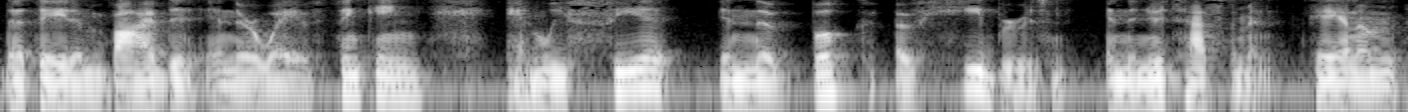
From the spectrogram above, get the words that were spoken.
that they'd imbibed it in their way of thinking. And we see it in the book of Hebrews in the New Testament. Okay, and I'm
